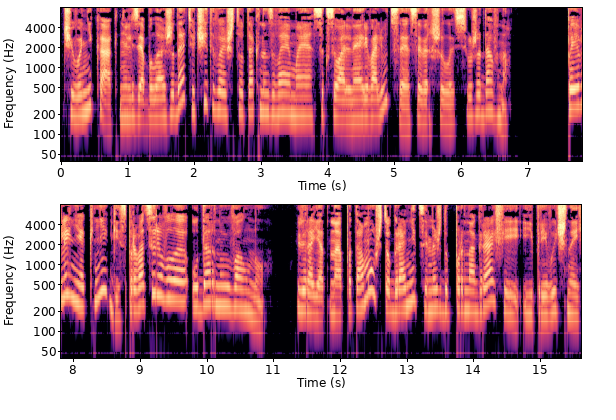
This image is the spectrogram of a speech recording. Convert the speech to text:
чего никак нельзя было ожидать, учитывая, что так называемая сексуальная революция совершилась уже давно. Появление книги спровоцировало ударную волну. Вероятно, потому, что граница между порнографией и привычной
